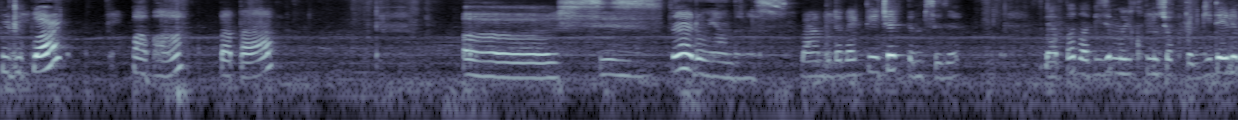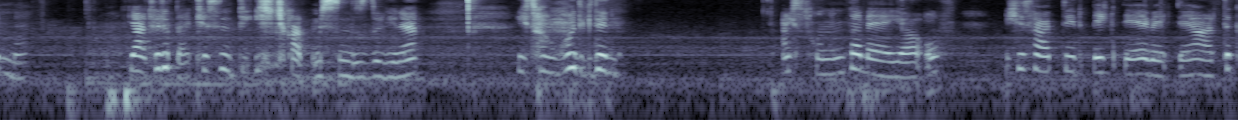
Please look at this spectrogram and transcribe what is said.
Çocuklar. Baba. Baba. Ee, siz nerede uyandınız? Ben burada bekleyecektim sizi. Ya baba bizim uykumuz yoktu. Gidelim mi? Ya çocuklar kesin bir iş çıkartmışsınızdır yine. İyi tamam hadi gidelim. Ay sonunda be ya of. İki saattir bekleye bekleye artık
